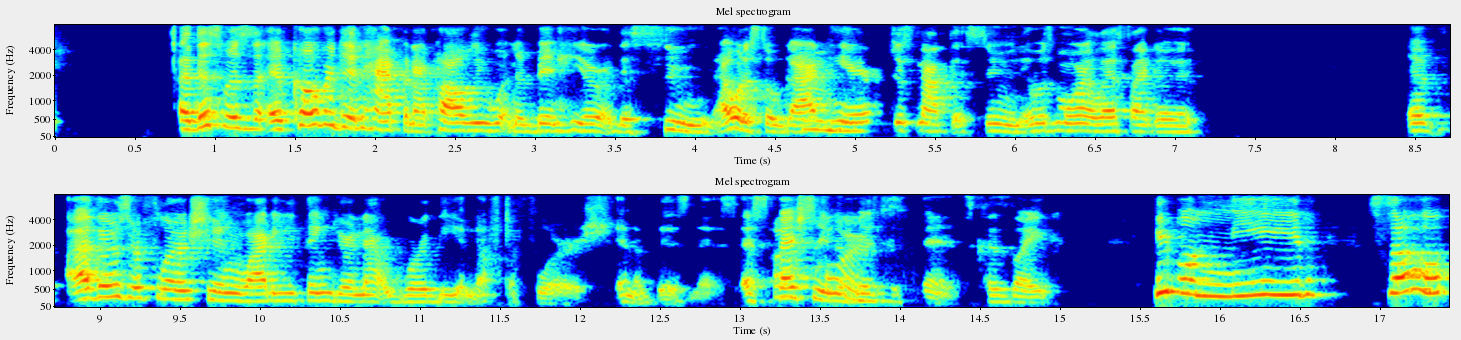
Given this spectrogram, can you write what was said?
this was if COVID didn't happen, I probably wouldn't have been here this soon. I would have still gotten mm-hmm. here, just not this soon. It was more or less like a if others are flourishing, why do you think you're not worthy enough to flourish in a business, especially in a business sense? Because like people need soap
